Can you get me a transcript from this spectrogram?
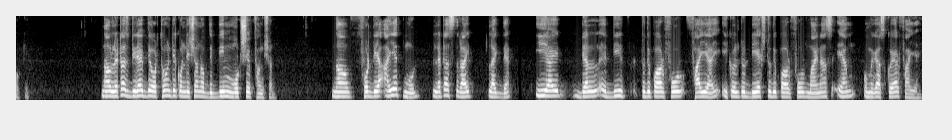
Okay. Now let us derive the orthogonality condition of the beam mode shape function. Now for the ith mode let us write like that ei del d to the power 4 phi i equal to dx to the power 4 minus m omega square phi i.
